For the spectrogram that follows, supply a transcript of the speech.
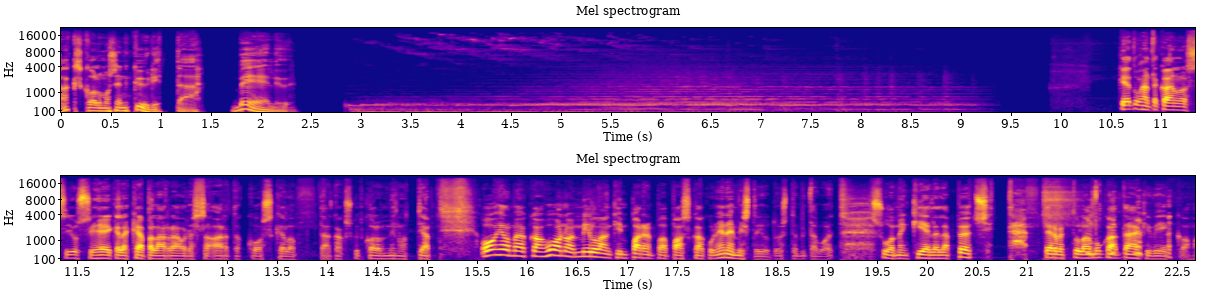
23 kyydittää. Beely. Ketuhäntä Kainalassa Jussi Heikelä, Käpälän raudassa Arto Koskelo. Tämä 23 minuuttia. Ohjelma, joka on huonoimmillaankin parempaa paskaa kuin enemmistöjutuista, mitä voit suomen kielellä pötsittää. Tervetuloa mukaan tähänkin viikkoon.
